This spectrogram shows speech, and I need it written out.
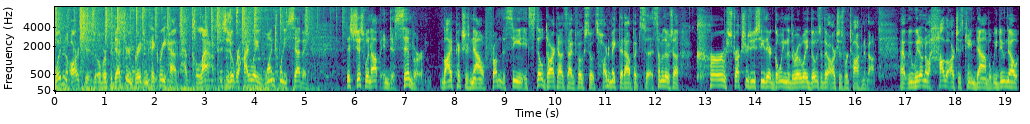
wooden arches over pedestrian bridge in Hickory have, have collapsed. This is over Highway 127. This just went up in December. Live pictures now from the scene. It's still dark outside, folks, so it's hard to make that out. But uh, some of those uh, curved structures you see there going into the roadway, those are the arches we're talking about. Uh, we, we don't know how the arches came down, but we do know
